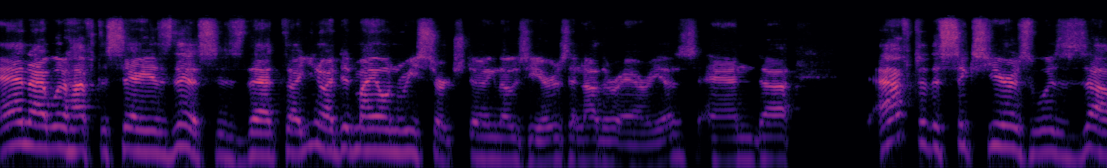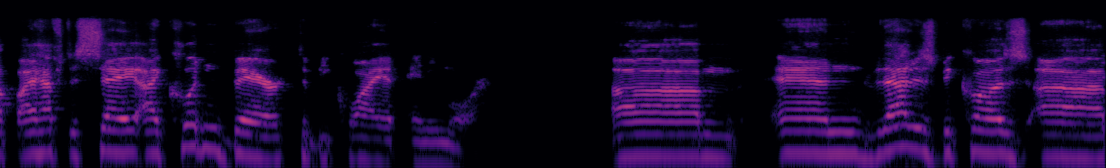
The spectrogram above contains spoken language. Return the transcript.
And I would have to say is this, is that, uh, you know, I did my own research during those years in other areas. And uh, after the six years was up, I have to say I couldn't bear to be quiet anymore. Um, and that is because uh,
